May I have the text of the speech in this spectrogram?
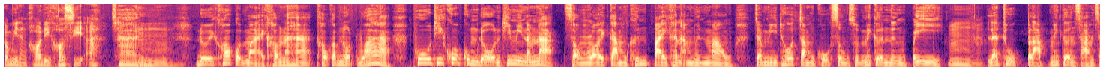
ก็มีทั้งข้อดีข้อเสีย ใช่อืมโดยข้อกฎหมายเขานะฮะเขากำหนดว่าผู้ที่ควบคุมโดรนที่มีน้ำหนัก 200 กรัมขึ้นไปขณะมึนเมา จะมีโทษจำคุกสูงสุดไม่เกิน 1 ปีอืมและถูกปรับไม่เกิน 3 0 0แส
